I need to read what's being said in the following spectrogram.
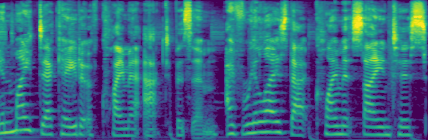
In my decade of climate activism, I've realized that climate scientists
